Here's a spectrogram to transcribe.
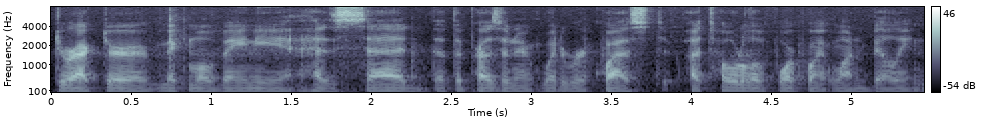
director, Mick Mulvaney, has said that the president would request a total of $4.1 billion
